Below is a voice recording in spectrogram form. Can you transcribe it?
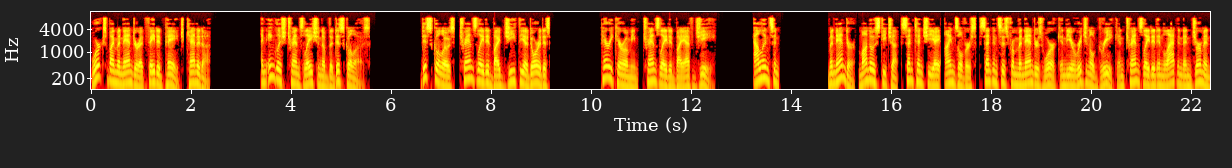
Works by Menander at Faded Page Canada An English translation of the Dyskolos. Dyskolos, translated by G. Theodoratus Perikeiromene, translated by F. G. Allinson Menander, Monosticha, Sententiae, Einzelvers, sentences from Menander's work in the original Greek and translated in Latin and German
